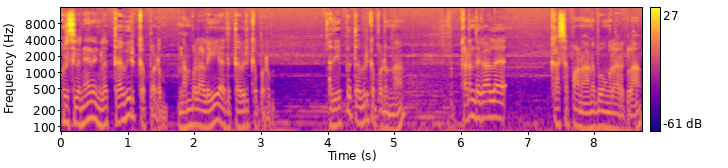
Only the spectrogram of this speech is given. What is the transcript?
ஒரு சில நேரங்களில் தவிர்க்கப்படும். நம்மளாலேயே அது தவிர்க்கப்படும். அது எப்போ தவிர்க்கப்படும்னா கடந்த கால கசப்பான அனுபவங்களாக இருக்கலாம்.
